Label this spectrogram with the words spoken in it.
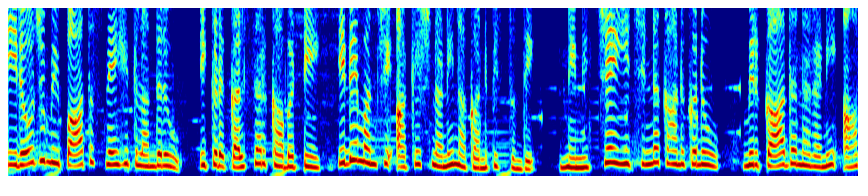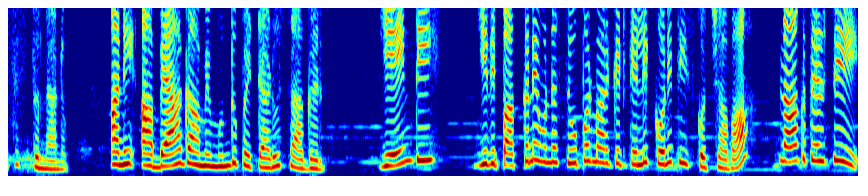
ఈరోజు మీ పాత స్నేహితులందరూ ఇక్కడ కలిశారు కాబట్టి ఇదే మంచి అకేషన్ అని నాకు అనిపిస్తుంది. నేనిచ్చే ఈ చిన్న కానుకను మీరు కాదనరని ఆశిస్తున్నాను. అని ఆ బ్యాగ్ ఆమె ముందు పెట్టాడు సాగర్. ఏంటి? ఇది పక్కనే ఉన్న సూపర్ మార్కెట్కెళ్ళి కొని తీసుకొచ్చావా? నాకు తెలిసి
